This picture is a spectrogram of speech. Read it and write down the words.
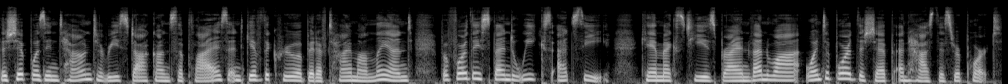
The ship was in town to restock on supplies and give the crew a bit of time on land before they spend weeks at sea. KMXT's Brian Benoit went aboard the ship and has this report.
